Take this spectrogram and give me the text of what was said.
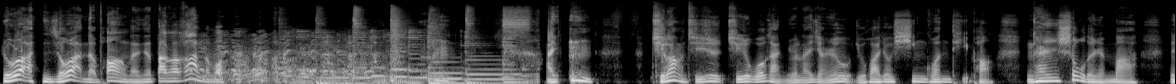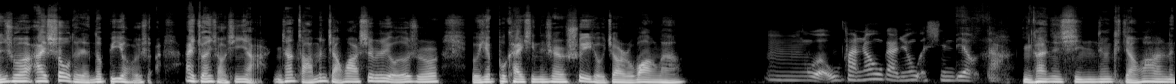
柔软 柔软的胖子，你当个汉子吧。哎，齐浪，其实其实我感觉来讲，人有句话叫心宽体胖。你看人瘦的人吧，人说爱瘦的人都比较爱钻小心眼儿。你像咱们讲话，是不是有的时候有些不开心的事儿，睡一宿觉就忘了？我反正我感觉我心比较大。你看这心，这讲话了，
